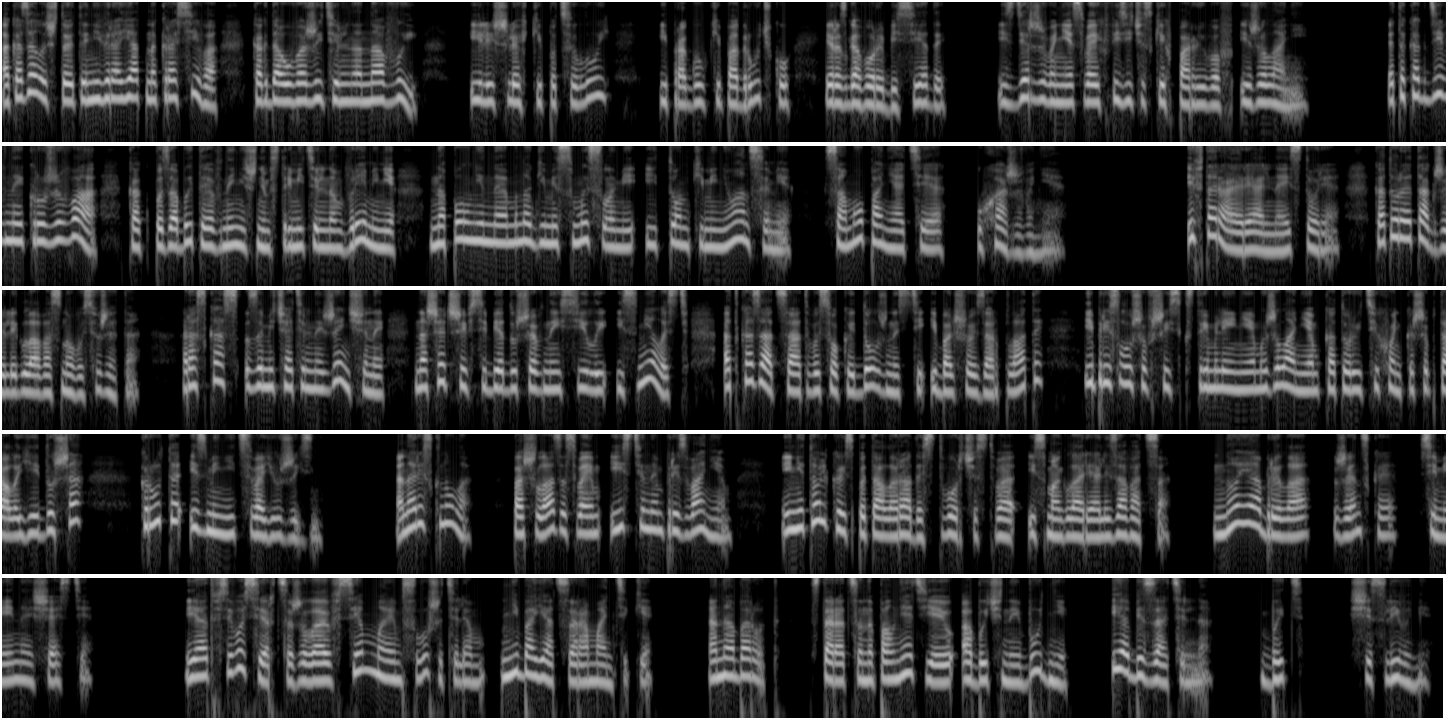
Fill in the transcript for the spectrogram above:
Оказалось, что это невероятно красиво, когда уважительно на «вы», и лишь легкий поцелуй, и прогулки под ручку, и разговоры беседы, и сдерживание своих физических порывов и желаний. Это как дивные кружева, как позабытое в нынешнем стремительном времени, наполненное многими смыслами и тонкими нюансами, само понятие ухаживания. И вторая реальная история, которая также легла в основу сюжета. Рассказ замечательной женщины, нашедшей в себе душевные силы и смелость отказаться от высокой должности и большой зарплаты — и, прислушавшись к стремлениям и желаниям, которые тихонько шептала ей душа, круто изменить свою жизнь. Она рискнула, пошла за своим истинным призванием и не только испытала радость творчества и смогла реализоваться, но и обрела женское семейное счастье. Я от всего сердца желаю всем моим слушателям не бояться романтики, а наоборот, стараться наполнять ею обычные будни и обязательно быть счастливыми.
